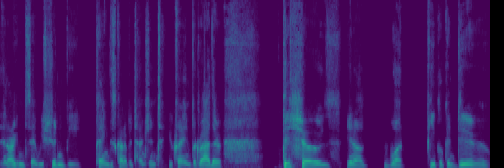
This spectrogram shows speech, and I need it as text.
an argument to say we shouldn't be paying this kind of attention to Ukraine, but rather this shows, you know, what people can do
